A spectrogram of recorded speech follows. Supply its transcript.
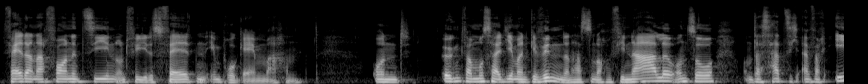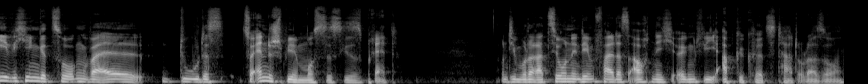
Felder nach vorne ziehen und für jedes Feld ein Impro-Game machen. Und irgendwann muss halt jemand gewinnen, dann hast du noch ein Finale und so. Und das hat sich einfach ewig hingezogen, weil du das zu Ende spielen musstest, dieses Brett. Und die Moderation in dem Fall das auch nicht irgendwie abgekürzt hat oder so.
